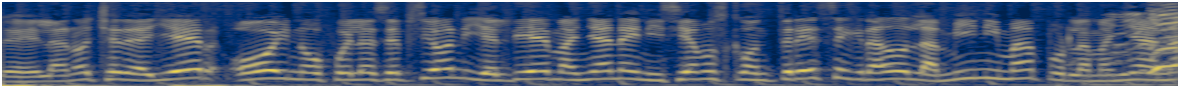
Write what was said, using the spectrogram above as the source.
eh, la noche de ayer, hoy no fue la excepción y el día de mañana iniciamos con 13 grados la mínima por la mañana.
